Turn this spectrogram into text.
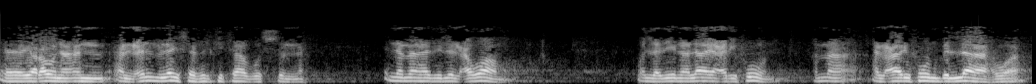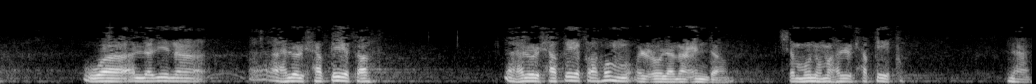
آه، يرون أن العلم ليس في الكتاب والسنة إنما هذه للعوام والذين لا يعرفون. أما العارفون بالله و والذين أهل الحقيقة أهل الحقيقة هم العلماء عندهم يسمونهم أهل الحقيقة. نعم.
